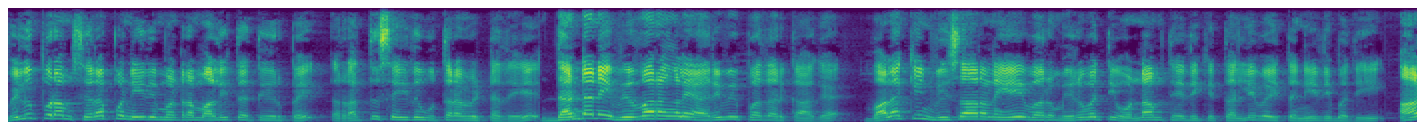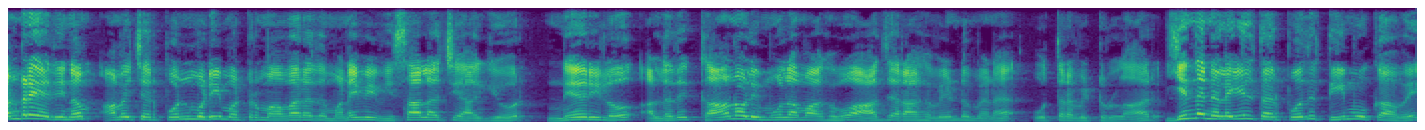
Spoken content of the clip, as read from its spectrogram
விழுப்புரம் சிறப்பு நீதிமன்றம் அளித்த தீர்ப்பை ரத்து செய்து உத்தரவிட்டது. தண்டனை விவரங்களை அறிவிப்பதற்காக வழக்கின் விசாரணையை வரும் இருபத்தி ஒன்னாம் தேதிக்கு தள்ளி வைத்த நீதிபதி அன்றைய தினம் அமைச்சர் பொன்முடி மற்றும் அவரது மனைவி விசாலாட்சி ஆகியோர் நேரிலோ அல்லது காணொளி மூலமாகவோ ஆஜராக வேண்டும் என உத்தரவிட்டுள்ளார். இந்த நிலையில் தற்போது திமுகவை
